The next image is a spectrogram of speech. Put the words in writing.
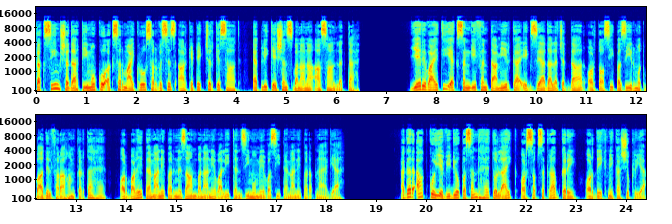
तकसीम शदा टीमों को अक्सर माइक्रो सर्विसेज़ आर्किटेक्चर के साथ एप्लीकेशंस बनाना आसान लगता है। ये रिवायती एक फ़न तामीर का एक ज़्यादा लचकदार और तोसी पजीर मुतबादल फराहम करता है और बड़े पैमाने पर निज़ाम बनाने वाली तंजीमों में वसी पैमाने पर अपनाया गया है। अगर आपको ये वीडियो पसंद है तो लाइक और सब्सक्राइब करें और देखने का शुक्रिया।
